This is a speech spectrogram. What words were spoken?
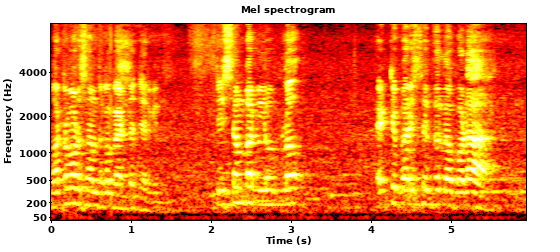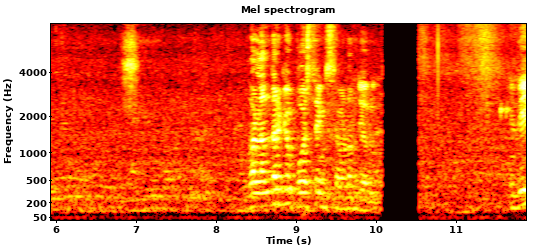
మొట్టమొదటి సంతకం పెట్టడం జరిగింది. డిసెంబర్ లూప్లో ఎట్టి పరిస్థితుల్లో కూడా వాళ్ళందరికీ పోస్టింగ్స్ ఇవ్వడం జరుగుతుంది. ఇది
